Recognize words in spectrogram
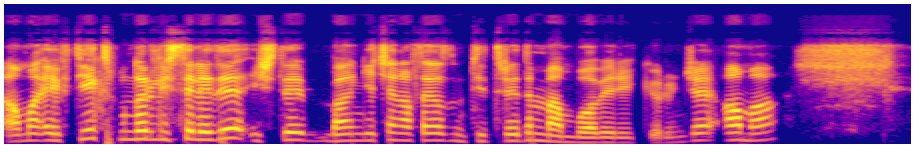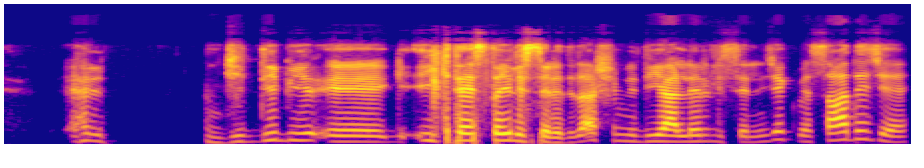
Ama FTX bunları listeledi. İşte ben geçen hafta yazdım. Titredim ben bu haberi ilk görünce. Ama ciddi bir e, ilk Tesla'yı listelediler. Şimdi diğerleri listelenecek ve sadece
